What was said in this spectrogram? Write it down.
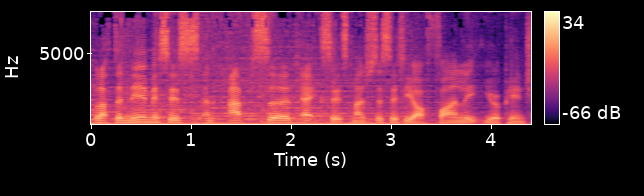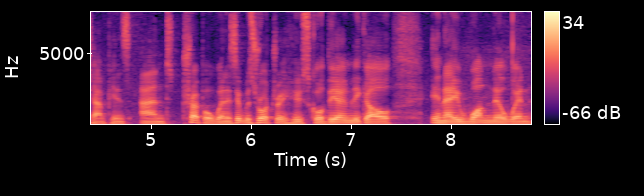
Well, after near misses and absurd exits, Manchester City are finally European champions and treble winners. It was Rodri who scored the only goal in a 1 0 win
